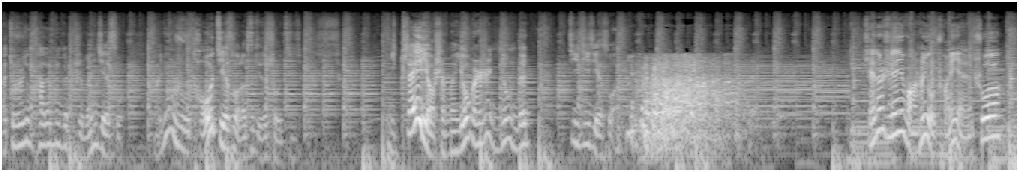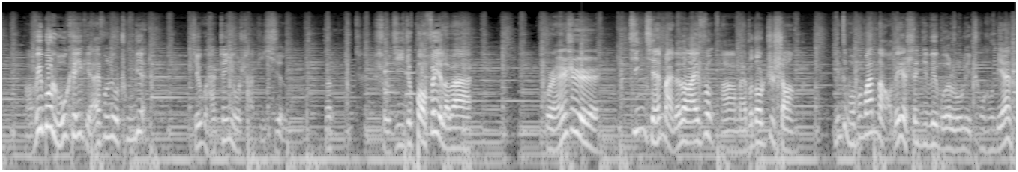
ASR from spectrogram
啊，就是用它的那个指纹解锁，啊，用乳头解锁了自己的手机。你这有什么？有本事你用你的鸡鸡解锁。前段时间网上有传言说，啊，微波炉可以给 iPhone 六充电，结果还真有傻逼信了，那手机就报废了呗。果然是金钱买得到 iPhone 啊，买不到智商。你怎么不把脑袋也伸进微波炉里充充电呢？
